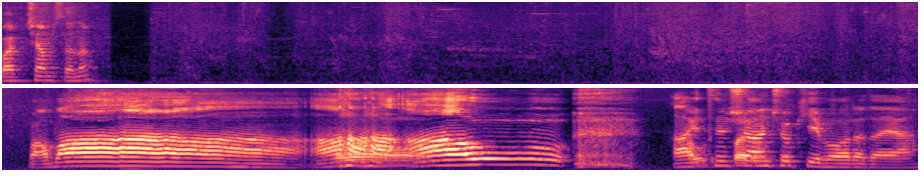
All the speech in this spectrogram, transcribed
Bakacağım sana. Baba! Aha! Au! Item şu an çok iyi bu arada ya.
